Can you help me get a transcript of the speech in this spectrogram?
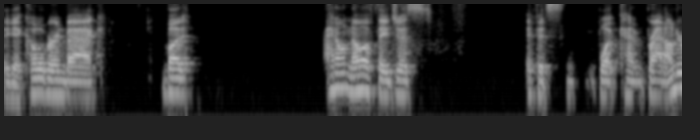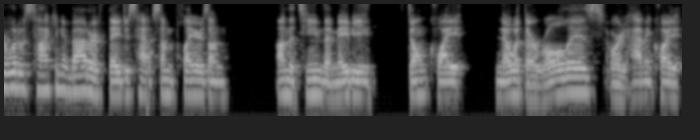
They get Cockburn back, but I don't know if they just if it's what kind of Brad Underwood was talking about, or if they just have some players on on the team that maybe don't quite know what their role is or haven't quite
